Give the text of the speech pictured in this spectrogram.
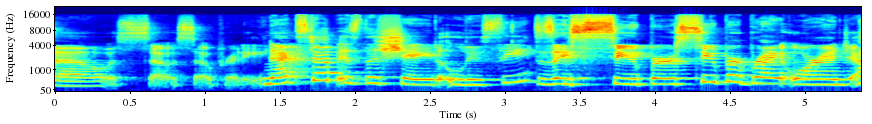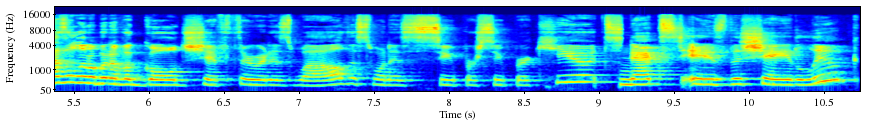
so, so, so pretty. Next up is the shade Lucy. This is a super, super bright orange. It has a little bit of a gold shift through it as well. This one is super, super cute. Next is the shade Luke.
